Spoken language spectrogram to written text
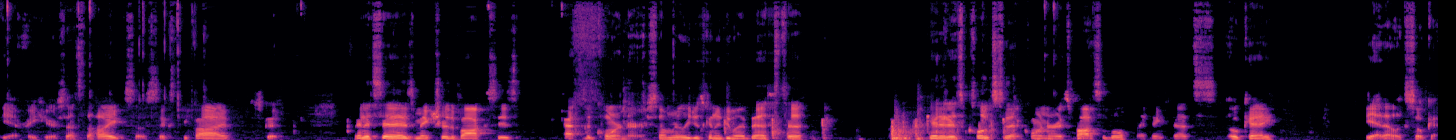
Yeah, right here. So that's the height. So 65. It's good. Then it says make sure the box is at the corner. So I'm really just going to do my best to get it as close to that corner as possible. I think that's okay. Yeah, that looks okay.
